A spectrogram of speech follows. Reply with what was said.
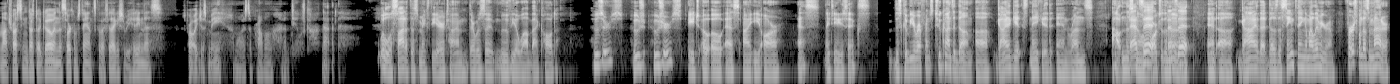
I'm not trusting DuckDuckGo in this circumstance because I feel like it should be hitting this. It's probably just me. I'm always the problem. I don't deal with con. Not Little aside, if this makes the airtime, there was a movie a while back called Hoosiers. Hoosiers. H O O S I E R S. 1986. This could be a reference. Two kinds of dumb. A guy gets naked and runs out in the That's snow it. and barks at the That's moon. it. And a guy that does the same thing in my living room. First one doesn't matter.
